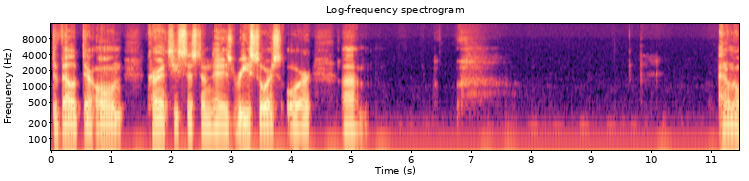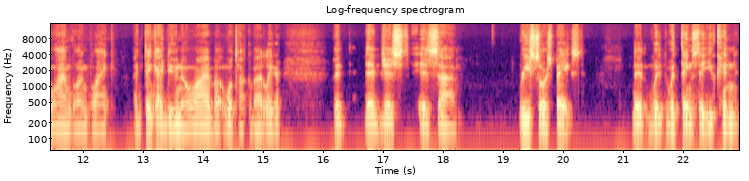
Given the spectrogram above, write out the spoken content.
developed their own currency system that is resource or um, I don't know why I'm going blank. I think I do know why, but we'll talk about it later. It it just is uh, resource based. That with with things that you can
